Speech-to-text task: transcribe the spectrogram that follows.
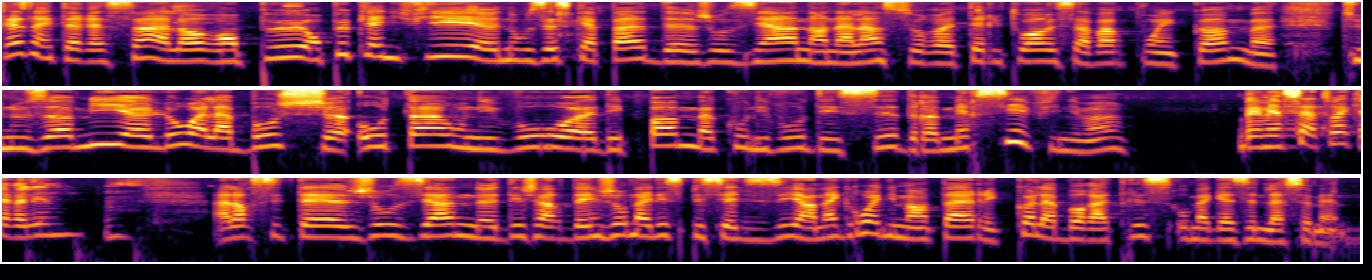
Très intéressant. Alors, on peut, on peut planifier euh, nos escapades, euh, Josiane, en allant sur euh, territoire Tu nous as mis l'eau à la bouche, autant au niveau des pommes qu'au niveau des cidres. Merci infiniment. Ben, merci à toi, Caroline. Alors, c'était Josiane Desjardins, journaliste spécialisée en agroalimentaire et collaboratrice au magazine La Semaine.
